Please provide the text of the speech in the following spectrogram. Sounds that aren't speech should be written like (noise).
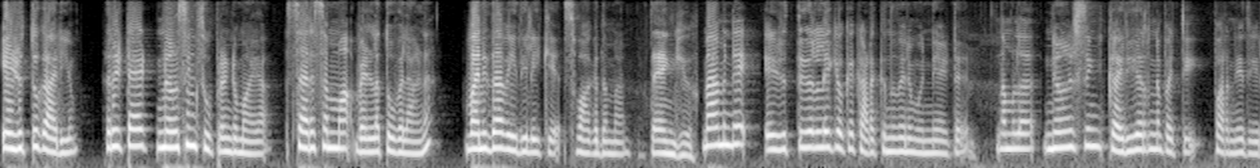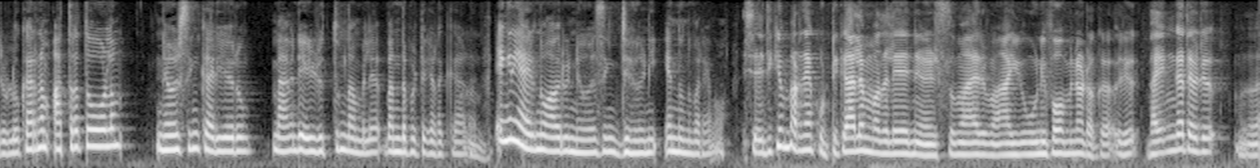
എഴുത്തുകാരിയും റിട്ടയർഡ് നഴ്സിംഗ് സൂപ്രണ്ടുമായ സരസമ്മ വെള്ളത്തൂവലാണ്. വനിതാ വേദിയിലേക്ക് സ്വാഗതം മാം താങ്ക് യു മാമിന്റെ എഴുത്തുകളിലേക്കൊക്കെ കടക്കുന്നതിന് മുന്നേ ആയിട്ട് നമ്മൾ നഴ്സിംഗ് കരിയറിനെ പറ്റി പറഞ്ഞേ തീരുള്ളൂ. കാരണം അത്രത്തോളം നഴ്സിംഗ് കരിയറും മാമിന്റെ എഴുത്തും തമ്മിൽ ബന്ധപ്പെട്ട് കിടക്കുകയാണ്. എങ്ങനെയായിരുന്നു ആ ഒരു നേഴ്സിംഗ് ജേണി എന്നൊന്ന് പറയാമോ? ശരിക്കും പറഞ്ഞാൽ കുട്ടിക്കാലം മുതലേ നേഴ്സുമാരും ആ യൂണിഫോമിനോടൊക്കെ ഒരു ഭയങ്കര ഒരു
